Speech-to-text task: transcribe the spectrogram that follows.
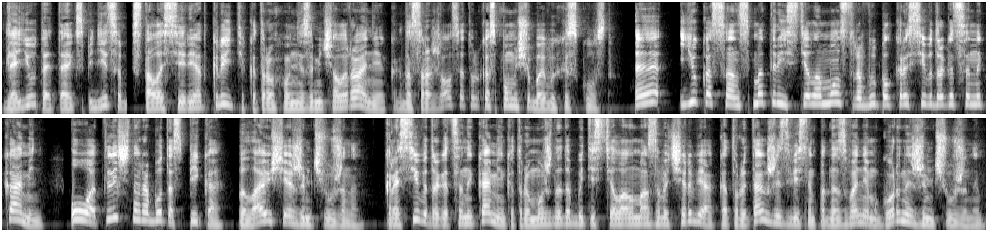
Для Юта эта экспедиция стала серией открытий, которых он не замечал ранее, когда сражался только с помощью боевых искусств. Э, Юка-сан, смотри, с тела монстра выпал красивый драгоценный камень. О, отличная работа Спика, пылающая жемчужина. Красивый драгоценный камень, который можно добыть из тела алмазового червя, который также известен под названием горной жемчужины.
